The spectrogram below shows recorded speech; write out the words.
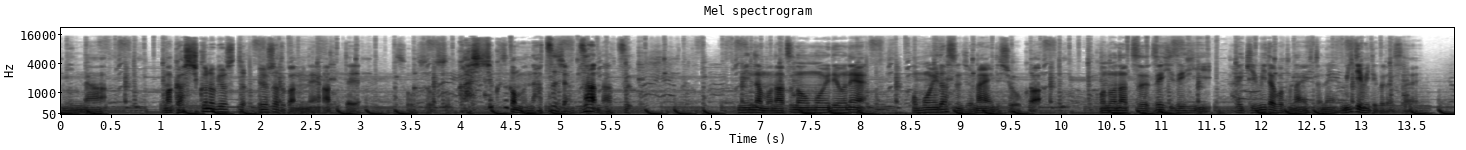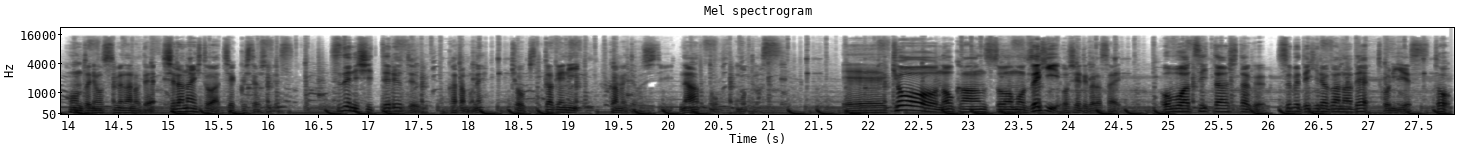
みんな、まあ、合宿の描写描写とかもねあって。そうそうそう。合宿とかも夏じゃん。ザ夏。みんなも夏の思い出をね思い出すんじゃないでしょうか。この夏ぜひぜひ配給見たことない人ね見てみてください。本当におすすめなので知らない人はチェックしてほしいです。すでに知ってるという方もね今日きっかけに深めてほしいなと思ってます。えー今日の感想もぜひ教えてください。応募は Twitter ハッシュタグすべてひらがなでトリエスと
